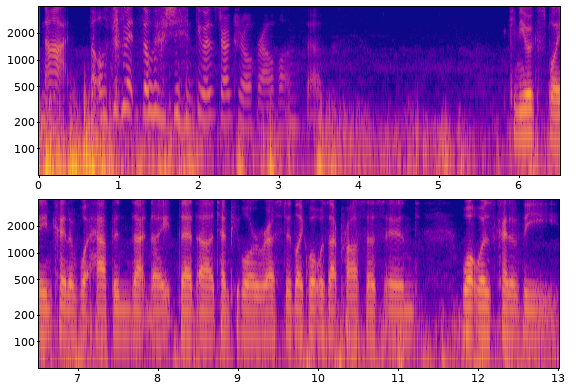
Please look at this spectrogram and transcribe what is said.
not the ultimate solution to a structural problem, so. Can you explain kind of what happened that night that uh, 10 people were arrested? Like, what was that process and what was kind of the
